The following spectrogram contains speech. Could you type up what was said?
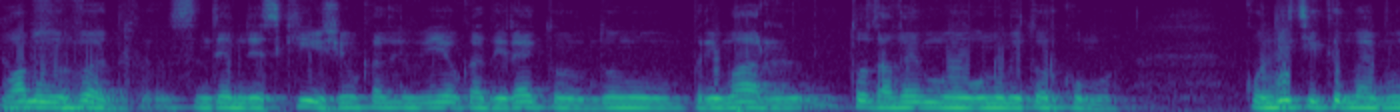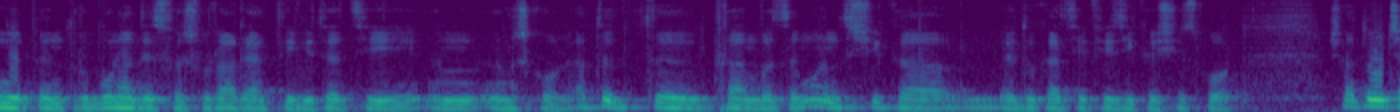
Oamenii Absolut. văd, că suntem deschiși, eu ca, eu ca director, domnul primar, toți avem uh, un numitor comun condiții cât mai bune pentru buna desfășurare a activității în, în școli, atât uh, ca învățământ și ca educație fizică și sport. Și atunci,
